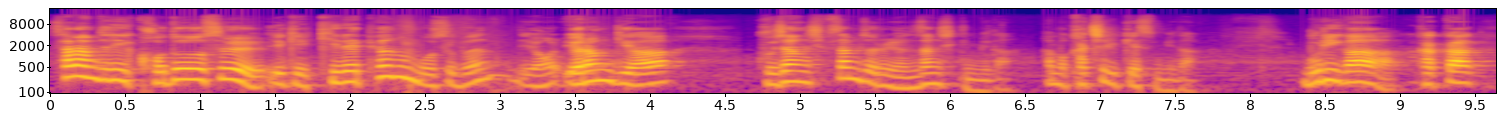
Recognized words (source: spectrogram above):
사람들이 겉옷을 이렇게 길에 펴는 모습은 열왕기와 9장 13절을 연상시킵니다. 한번 같이 읽겠습니다. 무리가 각각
